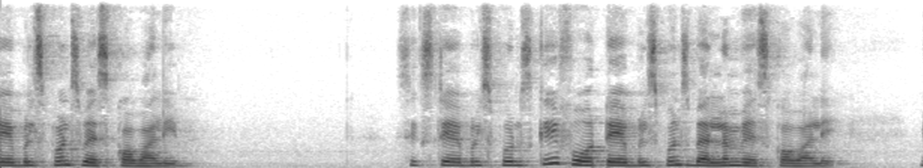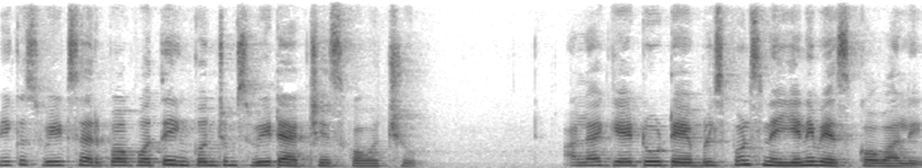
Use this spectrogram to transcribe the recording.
టేబుల్ స్పూన్స్ వేసుకోవాలి. సిక్స్ టేబుల్ స్పూన్స్కి ఫోర్ టేబుల్ స్పూన్స్ బెల్లం వేసుకోవాలి. మీకు స్వీట్ సరిపోకపోతే ఇంకొంచెం స్వీట్ యాడ్ చేసుకోవచ్చు. అలాగే టూ టేబుల్ స్పూన్స్ నెయ్యిని వేసుకోవాలి.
